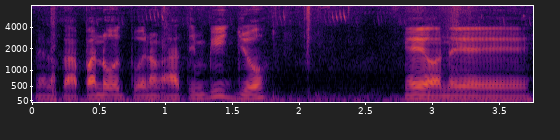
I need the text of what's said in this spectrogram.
na nakapanood po ng ating video. Ngayon, eh,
